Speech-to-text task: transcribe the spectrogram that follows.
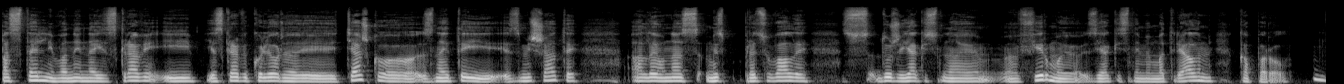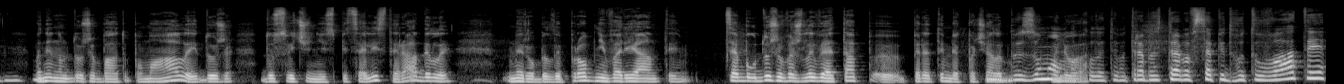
пастельні, вони не яскраві, і яскраві кольори тяжко знайти і змішати. Але у нас ми працювали з дуже якісною е, фірмою, з якісними матеріалами Капарол. Вони нам дуже багато допомагали і дуже досвідчені спеціалісти радили. Ми робили пробні варіанти. Це був дуже важливий етап е, перед тим, як почали Ну, безумовно, малювати. коли ти треба, треба все підготувати.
